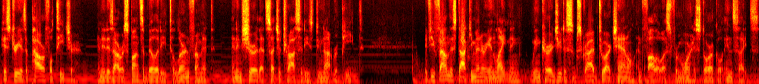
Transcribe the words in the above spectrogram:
History is a powerful teacher, and it is our responsibility to learn from it and ensure that such atrocities do not repeat. If you found this documentary enlightening, we encourage you to subscribe to our channel and follow us for more historical insights.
